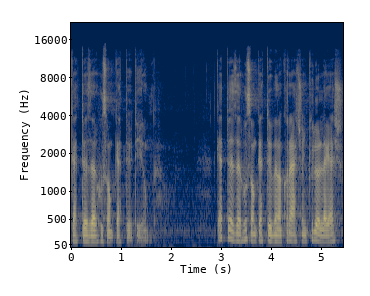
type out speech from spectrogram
2022-t írunk. 2022-ben a karácsony különleges,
